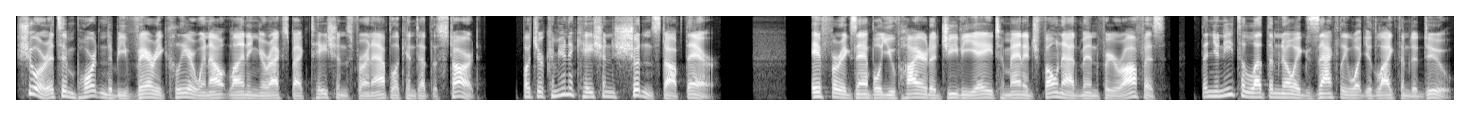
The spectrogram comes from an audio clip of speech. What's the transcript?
Sure, it's important to be very clear when outlining your expectations for an applicant at the start, but your communication shouldn't stop there. If, for example, you've hired a GVA to manage phone admin for your office, then you need to let them know exactly what you'd like them to do.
